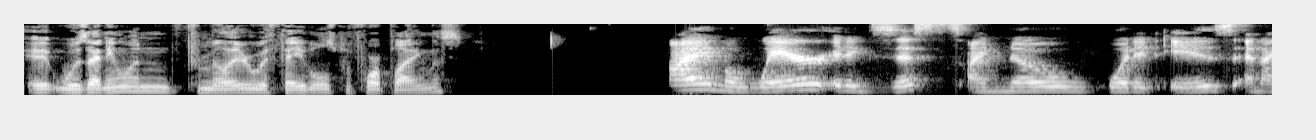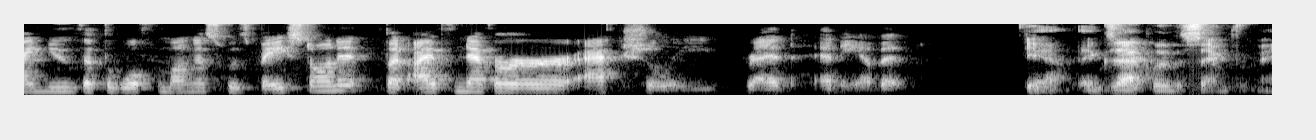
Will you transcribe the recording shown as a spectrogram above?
it, was anyone familiar with Fables before playing this? I am aware it exists. I know what it is, and I knew that The Wolf Among Us was based on it, but I've never actually read any of it. Yeah, exactly the same for me.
